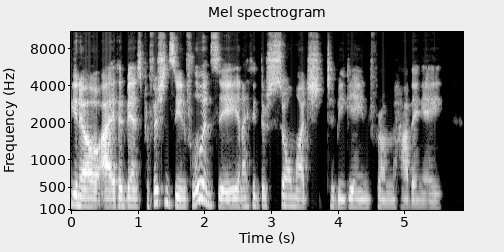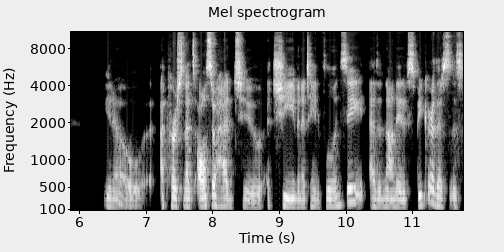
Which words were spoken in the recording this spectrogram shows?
You know, I've advanced proficiency and fluency, and I think there's so much to be gained from having a you know a person that's also had to achieve and attain fluency as a non-native speaker. There's there's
